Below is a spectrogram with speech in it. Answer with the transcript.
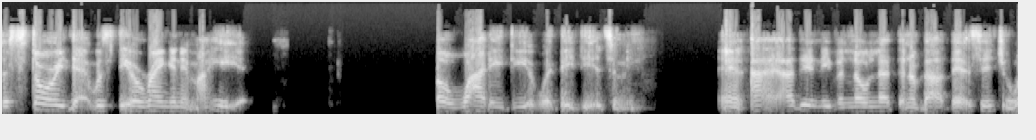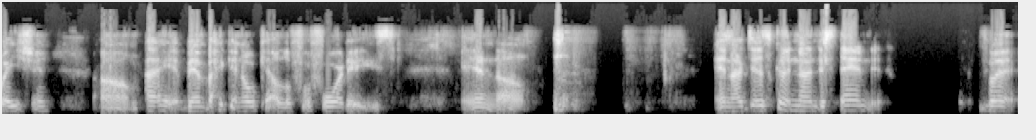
the story that was still ringing in my head of why they did what they did to me and I, I didn't even know nothing about that situation. Um, I had been back in Ocala for four days, and um, and I just couldn't understand it. But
